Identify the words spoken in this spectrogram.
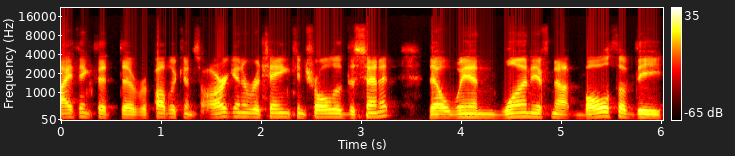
I think that the Republicans are going to retain control of the Senate. They'll win one, if not both, of the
